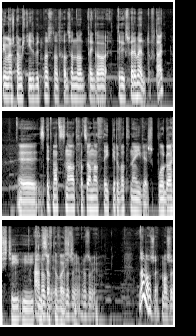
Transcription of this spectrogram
I masz na myśli zbyt mocno odchodzono od tego, tych eksperymentów, tak? Yy, zbyt mocno odchodzono od tej pierwotnej, wiesz, błogości i, A, i rozumiem, softowości. Rozumiem, rozumiem. No może, może,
